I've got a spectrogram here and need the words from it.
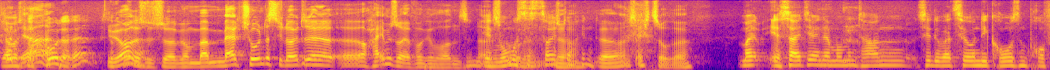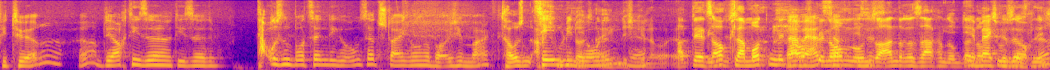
Ja, aber ist Ja. doch cool, oder? Ist doch Ja, cool. das ist, äh, man merkt schon, dass die Leute äh, Heimsäufer geworden sind. Irgendwo muss ne? das Zeug ja. doch hin. Ja, ist echt so. Gell? Mein, ihr seid ja in der momentanen Situation die großen Profiteure. Ja, habt ihr auch diese, diese tausendprozentige Umsatzsteigerung bei euch im Markt? 1800 10 Millionen. eigentlich, ja. genau. Ja. Habt ihr jetzt auch Klamotten mit aber aufgenommen und so andere Sachen, um dann noch es auch, zusätzlich... ne?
